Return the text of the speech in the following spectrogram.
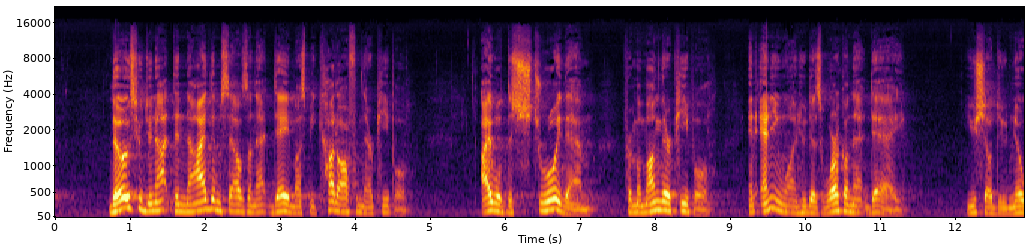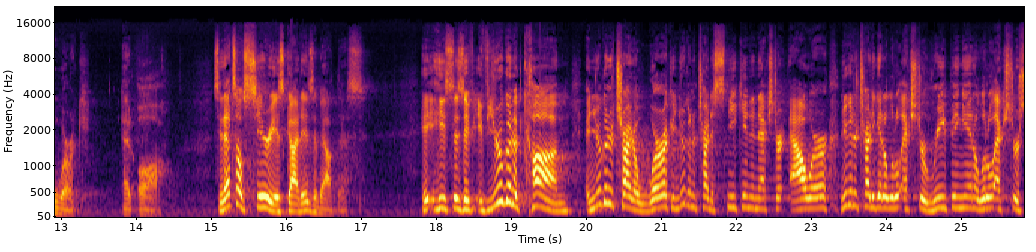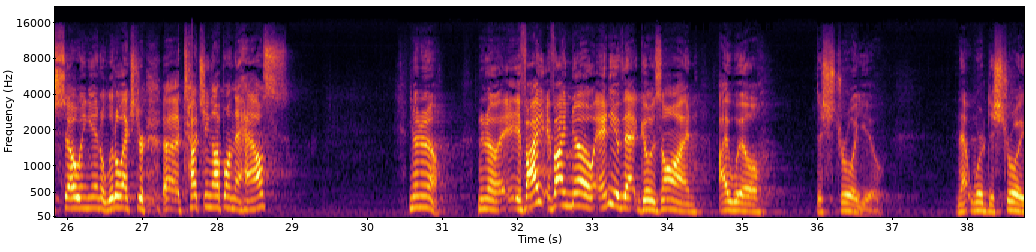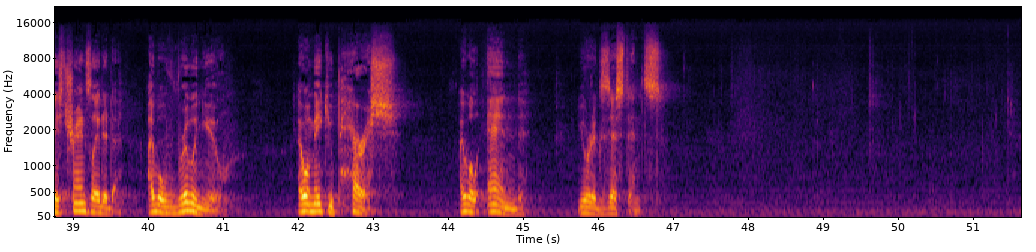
those who do not deny themselves on that day must be cut off from their people. I will destroy them from among their people, and anyone who does work on that day, you shall do no work at all. See, that's how serious God is about this. He, he says, if, if you're going to come and you're going to try to work and you're going to try to sneak in an extra hour, you're going to try to get a little extra reaping in, a little extra sowing in, a little extra uh, touching up on the house. No, no, no. No, no. If I, if I know any of that goes on, I will destroy you. And that word destroy is translated, I will ruin you. I will make you perish. I will end your existence.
